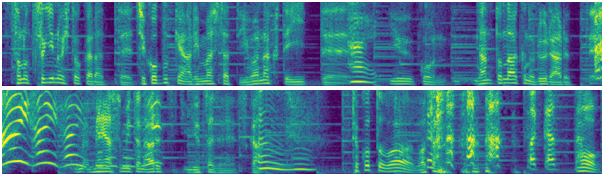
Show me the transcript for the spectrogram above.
その次の人からって自己物件ありましたって言わなくていいってはいいうこうなんとなくのルールあるって、はいはい。目安みたいなのあるる。って言ったじゃないですか。うんっうん。てことはまた わかった。もう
